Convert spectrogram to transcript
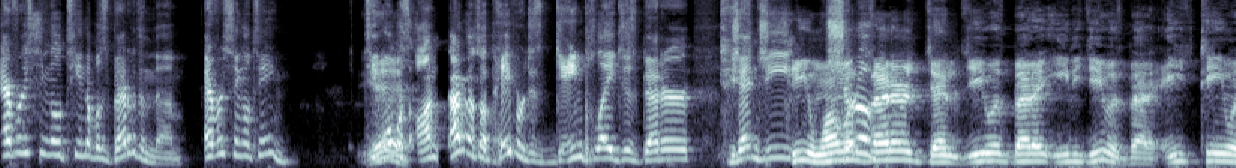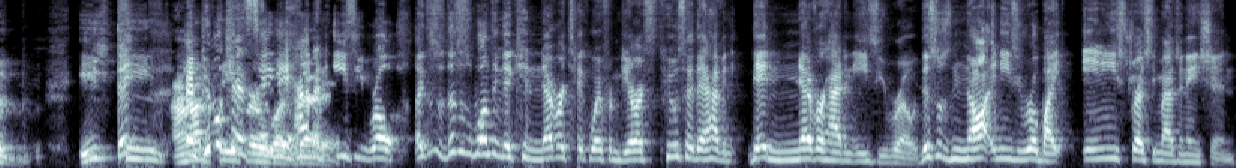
every single team that was better than them. Every single team. Team yeah. one was on. I mean, on paper, just gameplay just better. Gen G. Team one was better. Gen G was better. EDG was better. Each team was. each they, team and people can't say they had better. an easy road. Like this is this is one thing they can never take away from DRX. People say they haven't they never had an easy road. This was not an easy road by any stretch of imagination.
